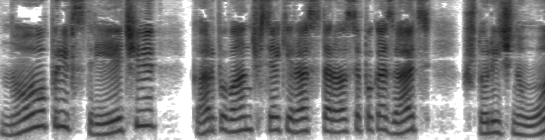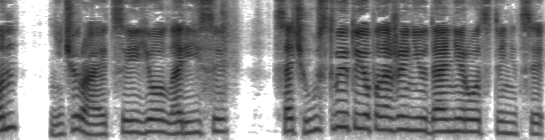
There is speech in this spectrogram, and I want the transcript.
Но при встрече Карп Иванович всякий раз старался показать, что лично он не чурается ее, Ларисы, сочувствует ее положению дальней родственницы,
